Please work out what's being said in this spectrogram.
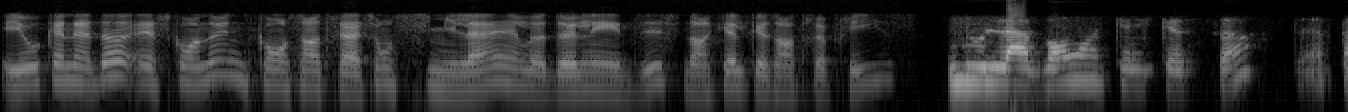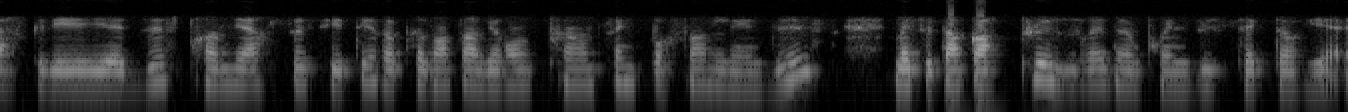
Et au Canada, est-ce qu'on a une concentration similaire de l'indice dans quelques entreprises? Nous l'avons en quelque sorte parce que les dix premières sociétés représentent environ 35% de l'indice, mais c'est encore plus vrai d'un point de vue sectoriel,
